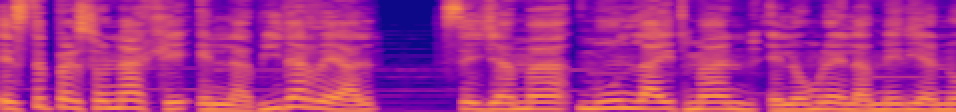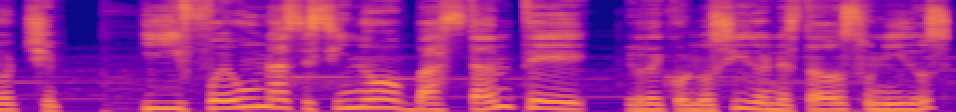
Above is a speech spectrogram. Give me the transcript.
Este personaje en la vida real se llama Moonlight Man, el hombre de la medianoche, y fue un asesino bastante reconocido en Estados Unidos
